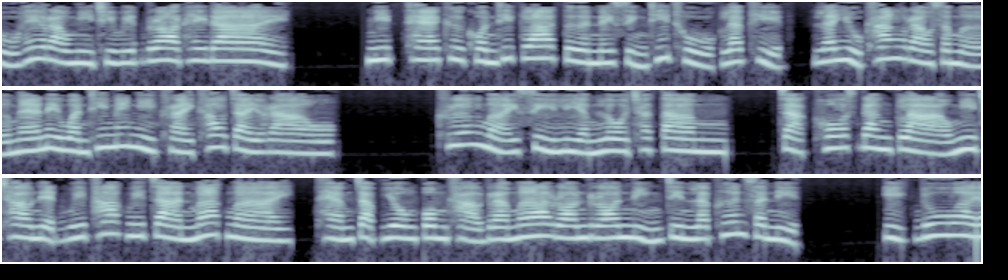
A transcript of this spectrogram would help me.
ถูให้เรามีชีวิตรอดให้ได้ มิตรแท้คือคนที่กล้าเตือนในสิ่งที่ถูกและผิด และอยู่ข้างเราเสมอแม้ในวันที่ไม่มีใครเข้าใจเรา เครื่องหมายสี่เหลี่ยมโลชะตำจากโพสต์ดังกล่าวมีชาวเน็ตวิพากษ์วิจารณ์มากมาย แถมจับโยงปมข่าวดราม่าร้อนร้อนๆหนิงจินและเพื่อนสนิท อีกด้วย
